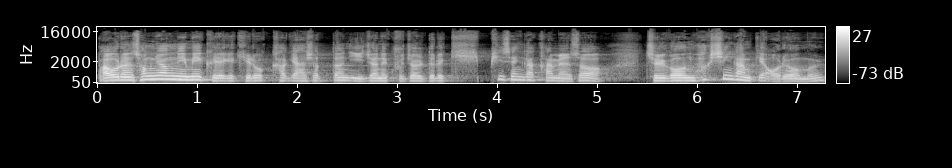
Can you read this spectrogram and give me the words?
바울은 성령님이 그에게 기록하게 하셨던 이전의 구절들을 깊이 생각하면서 즐거운 확신과 함께 어려움을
